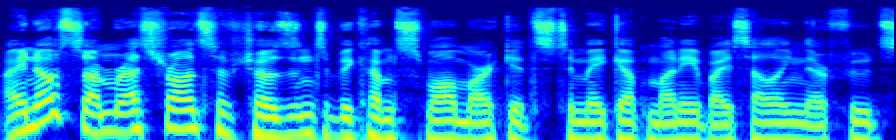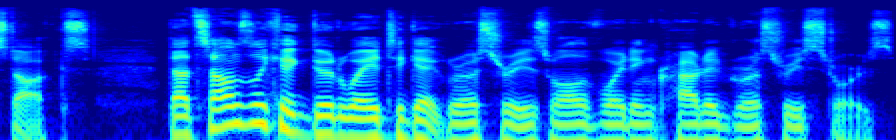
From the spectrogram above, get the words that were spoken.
I know some restaurants have chosen to become small markets to make up money by selling their food stocks. That sounds like a good way to get groceries while avoiding crowded grocery stores.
